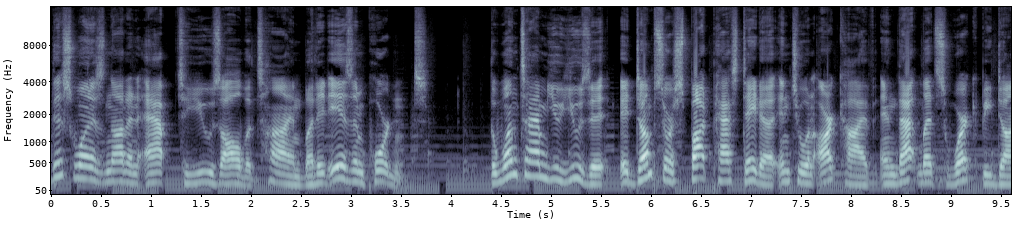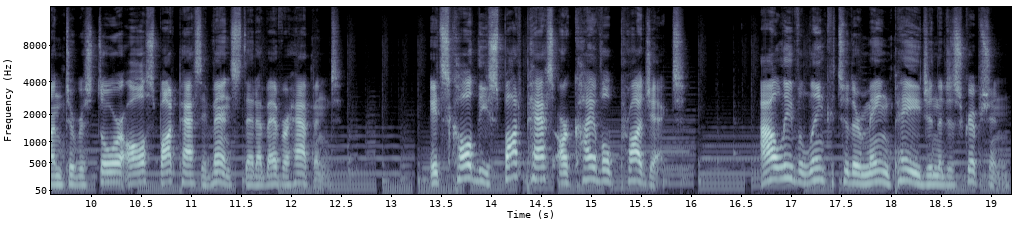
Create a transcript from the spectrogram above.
This one is not an app to use all the time, but it is important. The one time you use it, it dumps your Spot Pass data into an archive and that lets work be done to restore all Spot Pass events that have ever happened. It's called the Spot Pass Archival Project. I'll leave a link to their main page in the description.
